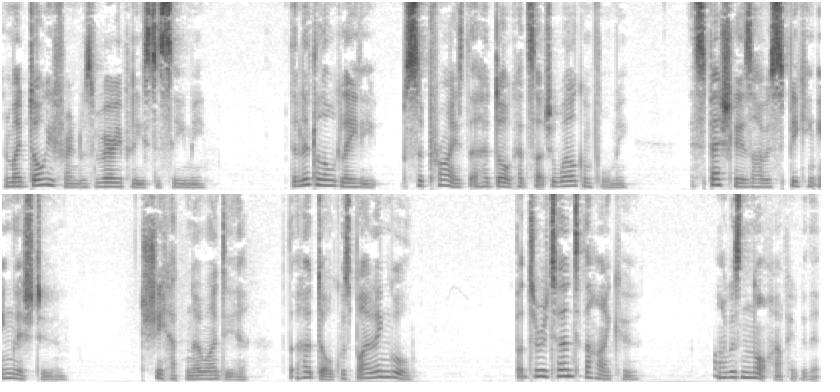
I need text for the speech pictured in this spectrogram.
and my doggy friend was very pleased to see me. The little old lady was surprised that her dog had such a welcome for me, especially as I was speaking English to him. She had no idea that her dog was bilingual. But to return to the haiku, I was not happy with it.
